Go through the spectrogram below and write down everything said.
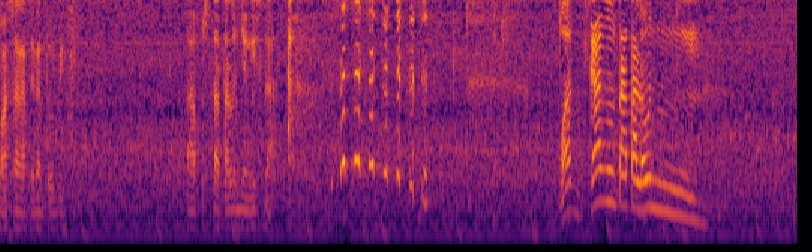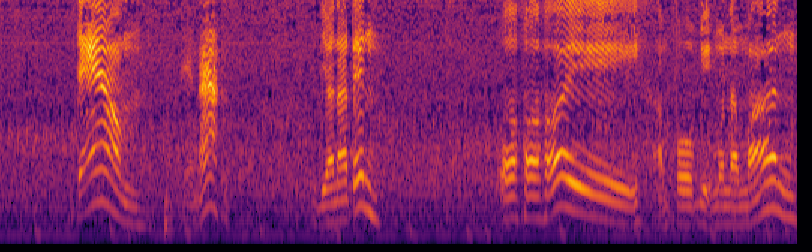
Kuwasan natin ng tubig. Tapos tatalon yung isda. Huwag kang tatalon. Damn! Ayan na. Hindi natin. Oh, hoy! Ang pogi mo naman.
